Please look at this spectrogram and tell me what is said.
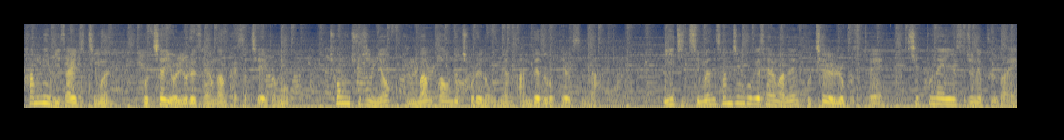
한미 미사일 지침은 고체 연료를 사용한 발사체의 경우 총 추진력 100만 파운드 초를 넘으면 안 되도록 되어 있습니다. 이 지침은 선진국이 사용하는 고체 연료 부스터의 10분의 1 수준에 불과해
